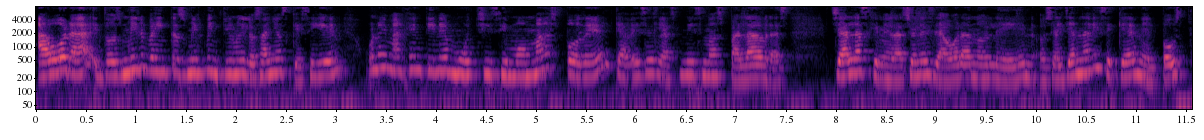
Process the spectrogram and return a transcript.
Ahora, 2020, 2021 y los años que siguen, una imagen tiene muchísimo más poder que a veces las mismas palabras. Ya las generaciones de ahora no leen, o sea, ya nadie se queda en el post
